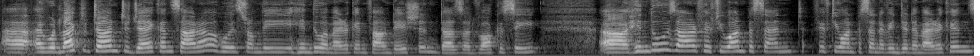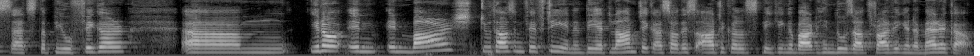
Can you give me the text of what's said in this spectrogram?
Uh, I would like to turn to Jay Kansara, who is from the Hindu American Foundation, does advocacy. Uh, Hindus are 51%, 51% of Indian Americans. That's the Pew figure. Um, you know, in, in March 2015, in The Atlantic, I saw this article speaking about Hindus are thriving in America,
